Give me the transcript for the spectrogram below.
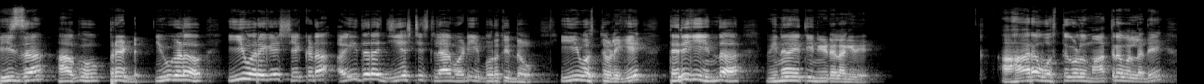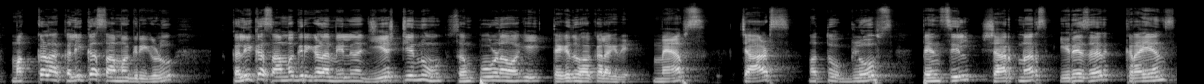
pizza ಹಾಗೂ ಬ್ರೆಡ್ ಇವುಗಳು ಈವರೆಗೆ ಶೇಕಡ ಐದರ ಜಿ ಎಸ್ ಟಿ ಸ್ಲ್ಯಾಬ್ ಅಡಿ ಬರುತ್ತಿದ್ದವು. ಈ ವಸ್ತುಗಳಿಗೆ ತೆರಿಗೆಯಿಂದ ವಿನಾಯಿತಿ ನೀಡಲಾಗಿದೆ. ಆಹಾರ ವಸ್ತುಗಳು ಮಾತ್ರವಲ್ಲದೆ ಮಕ್ಕಳ ಕಲಿಕಾ ಸಾಮಗ್ರಿಗಳು, ಕಲಿಕಾ ಸಾಮಗ್ರಿಗಳ ಮೇಲಿನ ಜಿ ಎಸ್ ಟಿಯನ್ನು ಸಂಪೂರ್ಣವಾಗಿ ತೆಗೆದುಹಾಕಲಾಗಿದೆ. ಮ್ಯಾಪ್ಸ್, ಚಾರ್ಟ್ಸ್ ಮತ್ತು globes pencil, sharpeners, eraser, crayons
